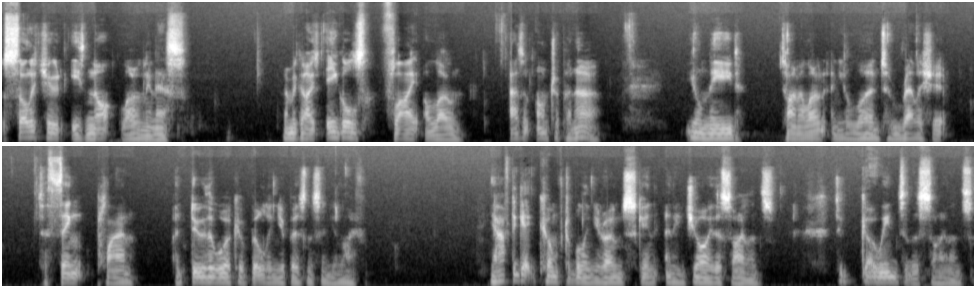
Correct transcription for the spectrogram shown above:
solitude is not loneliness. Remember, guys, eagles fly alone. As an entrepreneur, you'll need time alone and you'll learn to relish it, to think, plan, and do the work of building your business and your life. You have to get comfortable in your own skin and enjoy the silence, to go into the silence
